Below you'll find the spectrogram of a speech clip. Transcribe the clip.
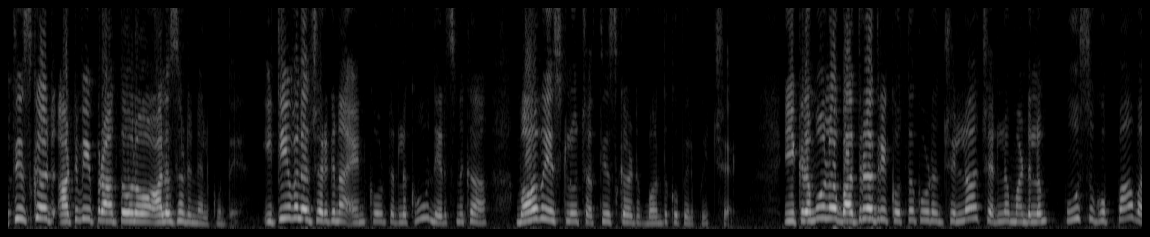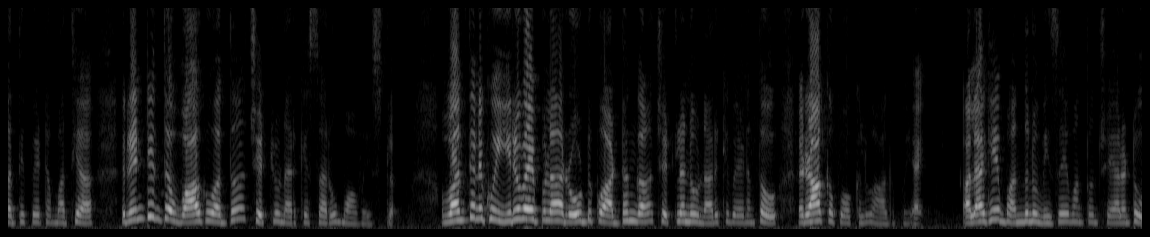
ఛత్తీస్గఢ్ అటవీ ప్రాంతంలో అలజడి నెలకొంది. ఇటీవల జరిగిన ఎన్కౌంటర్లకు నిరసనగా మావోయిస్టులు ఛత్తీస్గఢ్ బంద్కు పిలుపునిచ్చారు. ఈ క్రమంలో భద్రాద్రి కొత్తగూడెం జిల్లా చెర్ల మండలం పూసుగుప్ప వద్దిపేట మధ్య రెంటింత వాగు వద్ద చెట్లు నరికేశారు మావోయిస్టులు. వంతెనకు ఇరువైపులా రోడ్డుకు అడ్డంగా చెట్లను నరికివేయడంతో రాకపోకలు ఆగిపోయాయి. అలాగే బంద్ను విజయవంతం చేయాలంటూ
